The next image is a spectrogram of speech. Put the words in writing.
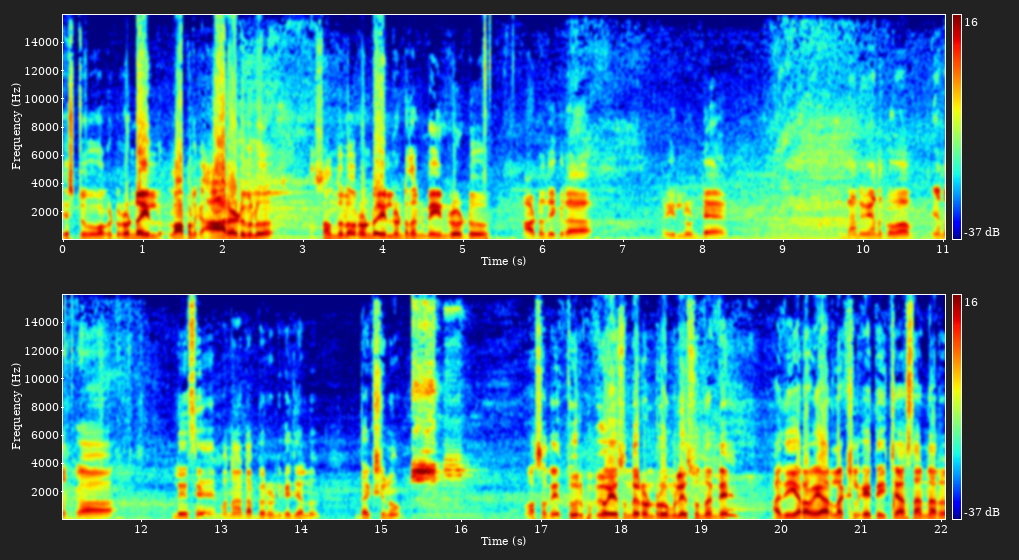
జస్ట్ ఒకటి రెండో ఇల్లు లోపలికి ఆరు అడుగులు సందులో రెండో ఇల్లు ఉంటుందండి. మెయిన్ రోడ్డు ఆటో దగ్గర ఇల్లు ఉంటే దాని వెనక వెనక లేసే మన డెబ్బై రెండు గజాలు. దక్షిణం వస్తుంది. తూర్పుకి వేసింది రెండు రూములు వేస్తుందండి అది ఇరవై ఆరు లక్షలకి అయితే ఇచ్చేస్తా అన్నారు.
